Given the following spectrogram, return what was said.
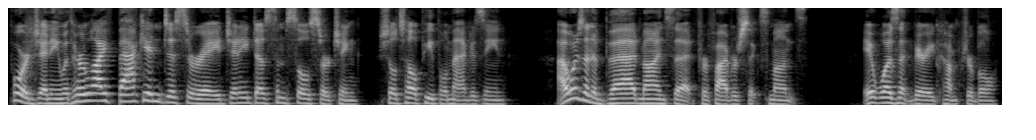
Poor Jennie, with her life back in disarray, Jennie does some soul searching. She'll tell People magazine, I was in a bad mindset for five or six months. It wasn't very comfortable,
